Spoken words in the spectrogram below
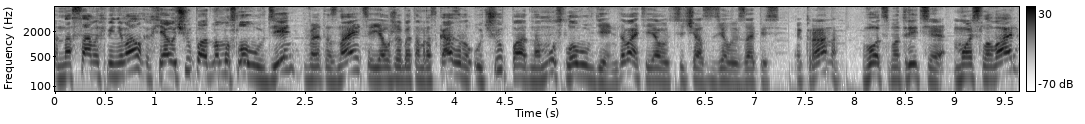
на самых минималках, я учу по одному слову в день, вы это знаете, я уже об этом рассказывал, учу по одному слову в день. Давайте я вот сейчас сделаю запись экрана. Вот, смотрите, мой словарь.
